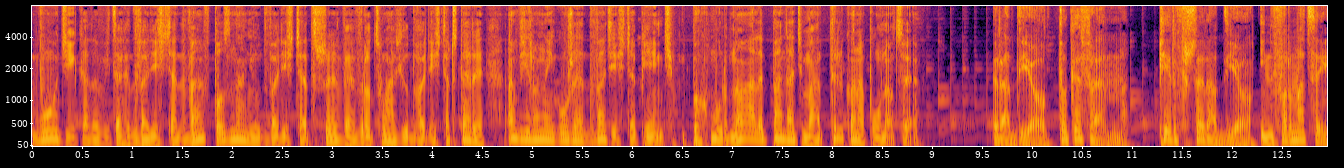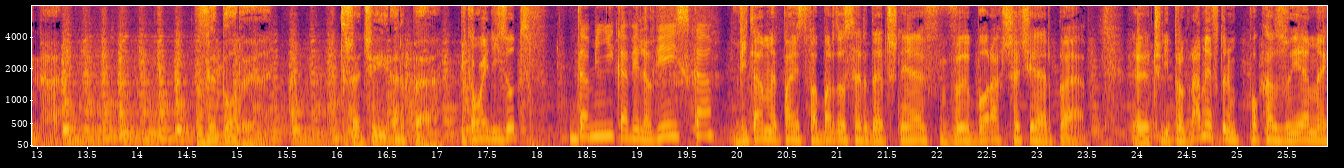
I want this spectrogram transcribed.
w Łodzi i Katowicach 22, w Poznaniu 23, we Wrocławiu 24, a w Zielonej Górze 25. Pochmurno, ale padać ma tylko na północy. Radio TOK FM. Pierwsze radio informacyjne. Wybory trzeciej RP. Mikołaj Lizut. Dominika Wielowiejska. Witamy Państwa bardzo serdecznie w wyborach trzeciej RP, y, czyli programie, w którym pokazujemy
